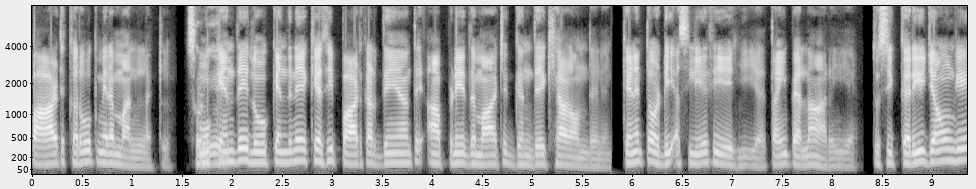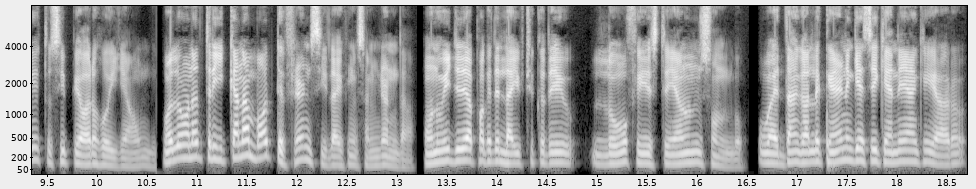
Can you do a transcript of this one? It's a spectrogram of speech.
ਪਾਠ ਕਰੋ ਕਿ ਮੇਰਾ ਮਨ ਲੱਗੇ। ਉਹ ਕਹਿੰਦੇ ਲੋਕ ਕਹਿੰਦੇ ਨੇ ਕਿ ਅਸੀਂ ਪਾਠ ਕਰਦੇ ਆ ਤੇ ਆਪਣੇ ਦਿਮਾਗ 'ਚ ਗੰਦੇ ਖਿਆਲ ਆਉਂਦੇ ਨੇ। ਕਹਿੰਦੇ ਤੁਹਾਡੀ ਅਸਲੀਅਤ ਹੀ ਇਹੀ ਹੈ ਤਾਂ ਹੀ ਪਹਿਲਾਂ ਆ ਰਹੀ ਹੈ। ਤੁਸੀਂ ਕਰੀ ਜਾਓਗੇ ਤੁਸੀਂ ਪਿਓਰ ਹੋਈ ਜਾਓਗੇ। ਮਤਲਬ ਉਹਨਾਂ ਦਾ ਤਰੀਕਾ ਨਾ ਬਹੁਤ ਡਿਫਰੈਂਟ ਸੀ ਲਾਈਫ ਨੂੰ ਸਮਝਣ ਦਾ। ਹੁਣ ਵੀ ਜੇ ਆਪਾਂ ਕਦੇ ਲਾਈਫ 'ਚ ਕਦੇ ਲੋ ਫੇਸ ਤੇ ਆ ਉਹਨਾਂ ਨੂੰ ਸੁਣ ਲਓ। ਉਹ ਐਦਾਂ ਗੱਲ ਕਹਿਣਗੇ ਅਸੀਂ ਕਹਿੰਦੇ ਆ ਕਿ ਯਾਰ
